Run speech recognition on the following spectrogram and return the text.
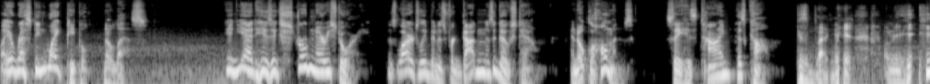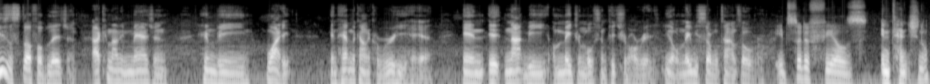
by arresting white people, no less. And yet, his extraordinary story has largely been as forgotten as a ghost town, and Oklahomans say his time has come. He's a black man. I mean, he, he's the stuff of legend. I cannot imagine him being white and having the kind of career he had and it not be a major motion picture already, you know, maybe several times over. It sort of feels intentional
